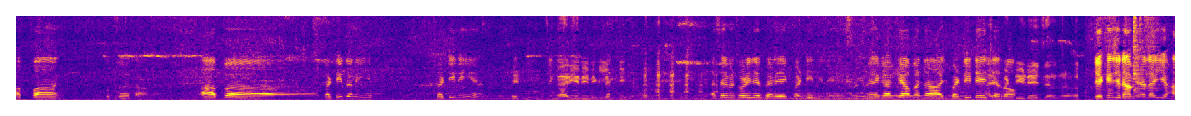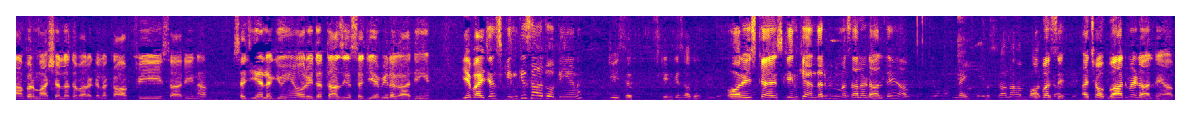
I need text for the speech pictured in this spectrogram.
अफान खूबसूरत नाम है। आप भट्टी तो नहीं है। भट्टी नहीं है। चिंगारियाँ नहीं निकली। असल में थोड़ी देर पहले एक बड्डी मिले इसलिए। मैंने कहा क्या पता आज भट्टी डे चल रहा डे चल रहा देखें जनाब अला यहाँ पर माशाल्लाह तबारक काफ़ी सारी ना सजियाँ लगी हुई हैं और इधर ताज़ी सजियाँ भी लगा दी हैं। ये भाईजान स्किन के साथ होती हैं ना? जी सर स्किन के साथ होती है। और इसका स्किन के अंदर भी मसाला डालते हैं आप? नहीं मसाला हम ऊपर से? अच्छा बाद में डालते हैं आप।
